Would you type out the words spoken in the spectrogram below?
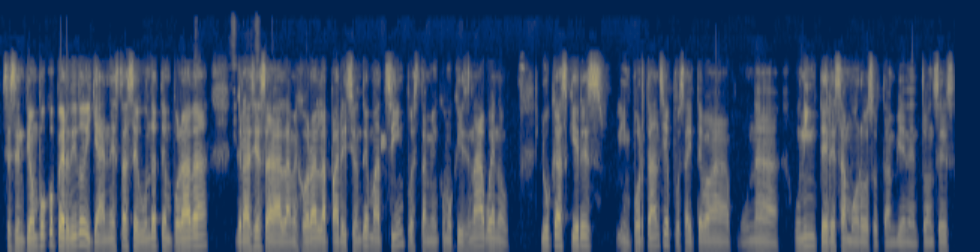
se sentía un poco perdido y ya en esta segunda temporada, gracias a la mejor a la aparición de Matsin, pues también como que dicen, ah, bueno, Lucas, ¿quieres importancia? Pues ahí te va una, un interés amoroso también, entonces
